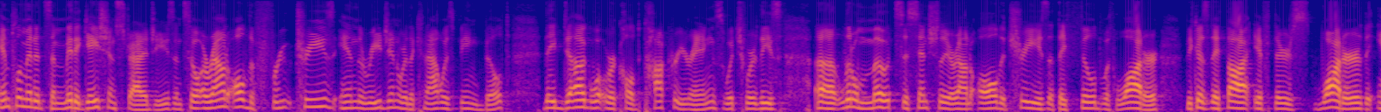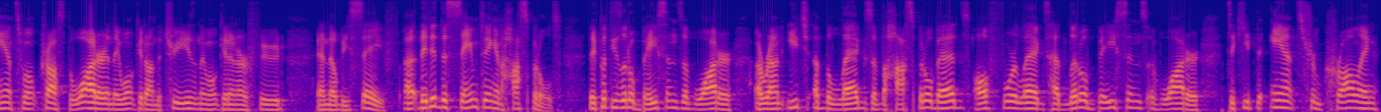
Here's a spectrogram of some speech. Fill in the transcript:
implemented some mitigation strategies. And so, around all the fruit trees in the region where the canal was being built, they dug what were called cockry rings, which were these uh, little moats essentially around all the trees that they filled with water because they thought if there's water, the ants won't cross the water and they won't get on the trees and they won't get in our food and they'll be safe. Uh, they did the same thing in hospitals. They put these little basins of water around each of the legs of the hospital beds. All four legs had little basins of water to keep the ants from crawling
